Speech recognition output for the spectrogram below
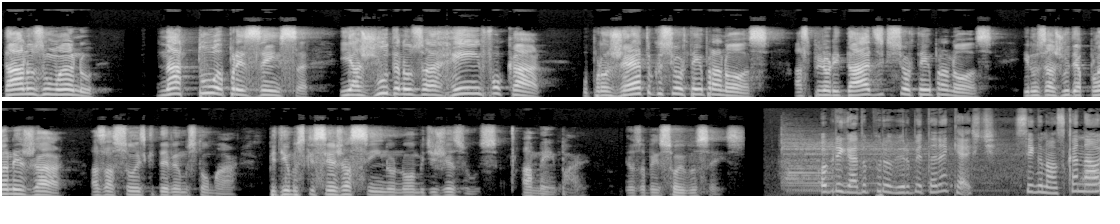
dá-nos um ano na tua presença e ajuda-nos a reenfocar o projeto que o Senhor tem para nós, as prioridades que o Senhor tem para nós, e nos ajude a planejar as ações que devemos tomar. Pedimos que seja assim no nome de Jesus. Amém, Pai. Deus abençoe vocês. Obrigado por ouvir o Betânia Cast. Siga o nosso canal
